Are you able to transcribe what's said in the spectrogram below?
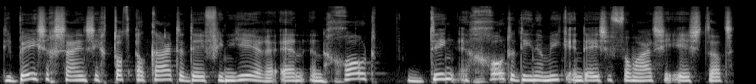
die bezig zijn zich tot elkaar te definiëren. En een groot ding, een grote dynamiek in deze formatie is dat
